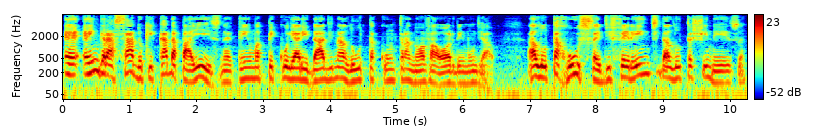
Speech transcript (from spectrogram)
É, é, engraçado que cada país né, tem uma peculiaridade na luta contra a nova ordem mundial. A luta russa é diferente da luta chinesa,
